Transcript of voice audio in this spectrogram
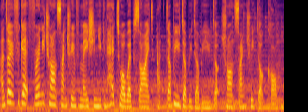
And don't forget, for any Trance Sanctuary information, you can head to our website at www.trancesanctuary.com.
